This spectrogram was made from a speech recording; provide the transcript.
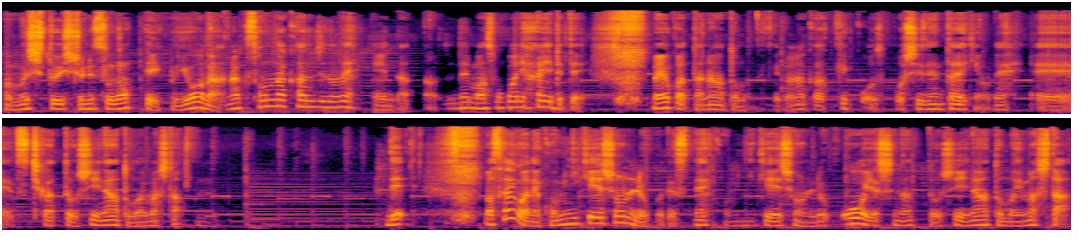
まあ、虫と一緒に育っていくような、なんかそんな感じのね、縁だったんですね。まあそこに入れて、まあ良かったなと思うんだけど、なんか結構こう自然体験をね、えー、培ってほしいなと思いました。うんで、まあ、最後はね、コミュニケーション力ですね。コミュニケーション力を養ってほしいなと思いました。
